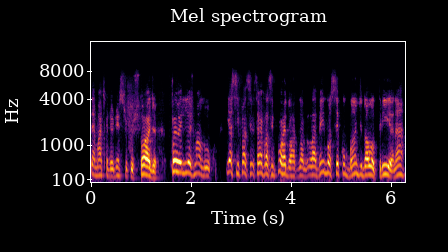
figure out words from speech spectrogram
temática de audiência de custódia, foi o Elias Maluco. E assim, você vai falar assim, porra, Eduardo, lá vem você com bando de idolatria, né?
